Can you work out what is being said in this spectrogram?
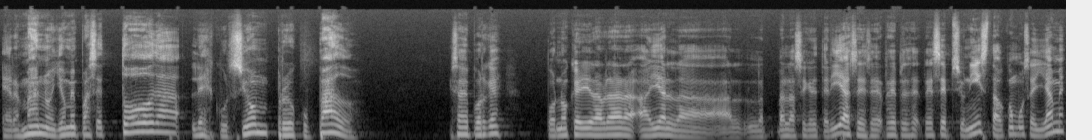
Hermano, yo me pasé toda la excursión preocupado. ¿Y sabe por qué? Por no querer hablar ahí a la, a la secretaría, recepcionista o como se llame.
